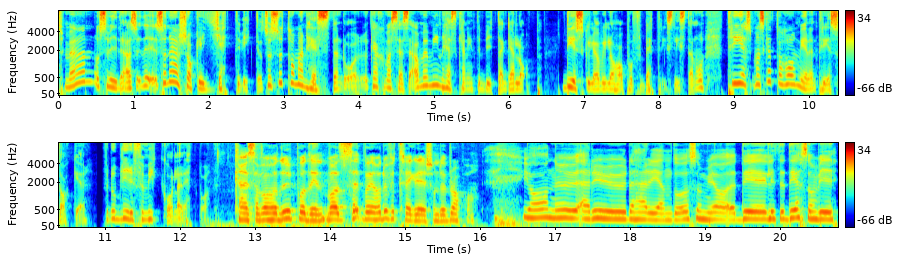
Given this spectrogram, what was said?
rytmen och så vidare. Alltså, sådana här saker är jätteviktigt. Så, så tar man hästen då. Då kanske man säger så här, ja, men min häst kan inte byta galopp. Det skulle jag vilja ha på förbättringslistan. Och tre, man ska inte ha mer än tre saker, för då blir det för mycket att hålla rätt på. Kajsa, vad har du på din, vad, vad har du för tre grejer som du är bra på? Ja, nu är det ju det här igen då som jag, det är lite det som vi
